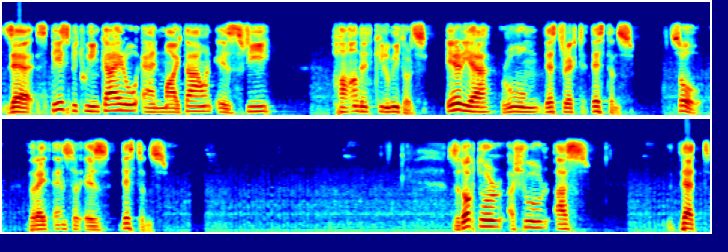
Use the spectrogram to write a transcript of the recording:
The space between Cairo and my town is 300 kilometers. Area, room, district, distance. So the right answer is distance. The doctor assured us that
